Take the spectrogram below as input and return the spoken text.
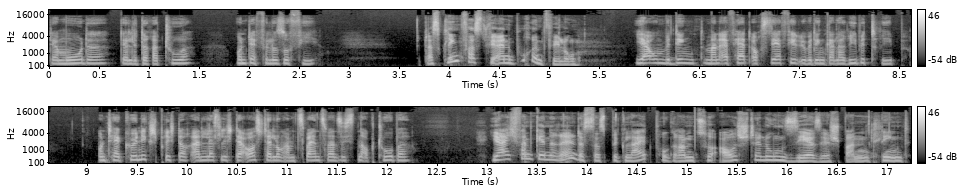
der Mode, der Literatur und der Philosophie. Das klingt fast wie eine Buchempfehlung. Ja, unbedingt. Man erfährt auch sehr viel über den Galeriebetrieb. Und Herr König spricht auch anlässlich der Ausstellung am 22. Oktober. Ja, ich fand generell, dass das Begleitprogramm zur Ausstellung sehr, sehr spannend klingt.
